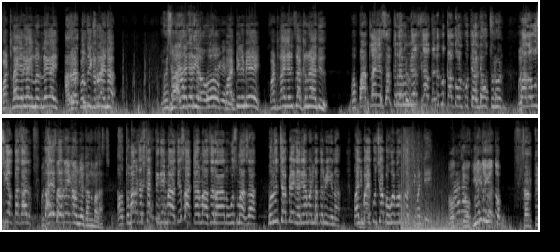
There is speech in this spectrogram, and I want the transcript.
पाटला घरी काय नडले काय? अरे, सरपंच तुम- इकडे राहिला. माझ्या घरी हो पाटील मी पाटला घरी चाकर नाही आधी. मग पाटला साखर आहे म्हणून मी काल काल- काल दोन पोते आणले उचलून. माझा ऊस गेलता काल. नाही काम देतात मला. अहो तुम्हाला कसं टाकते ते. माझे साखर माझं रान ऊस माझा. म्हणून चहा पे घरी या म्हणला तर मी येणार माझी बायको चहा भगोल बरोबर करते म्हणते. Okay okay. येतो येतो. बरं चालतंय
